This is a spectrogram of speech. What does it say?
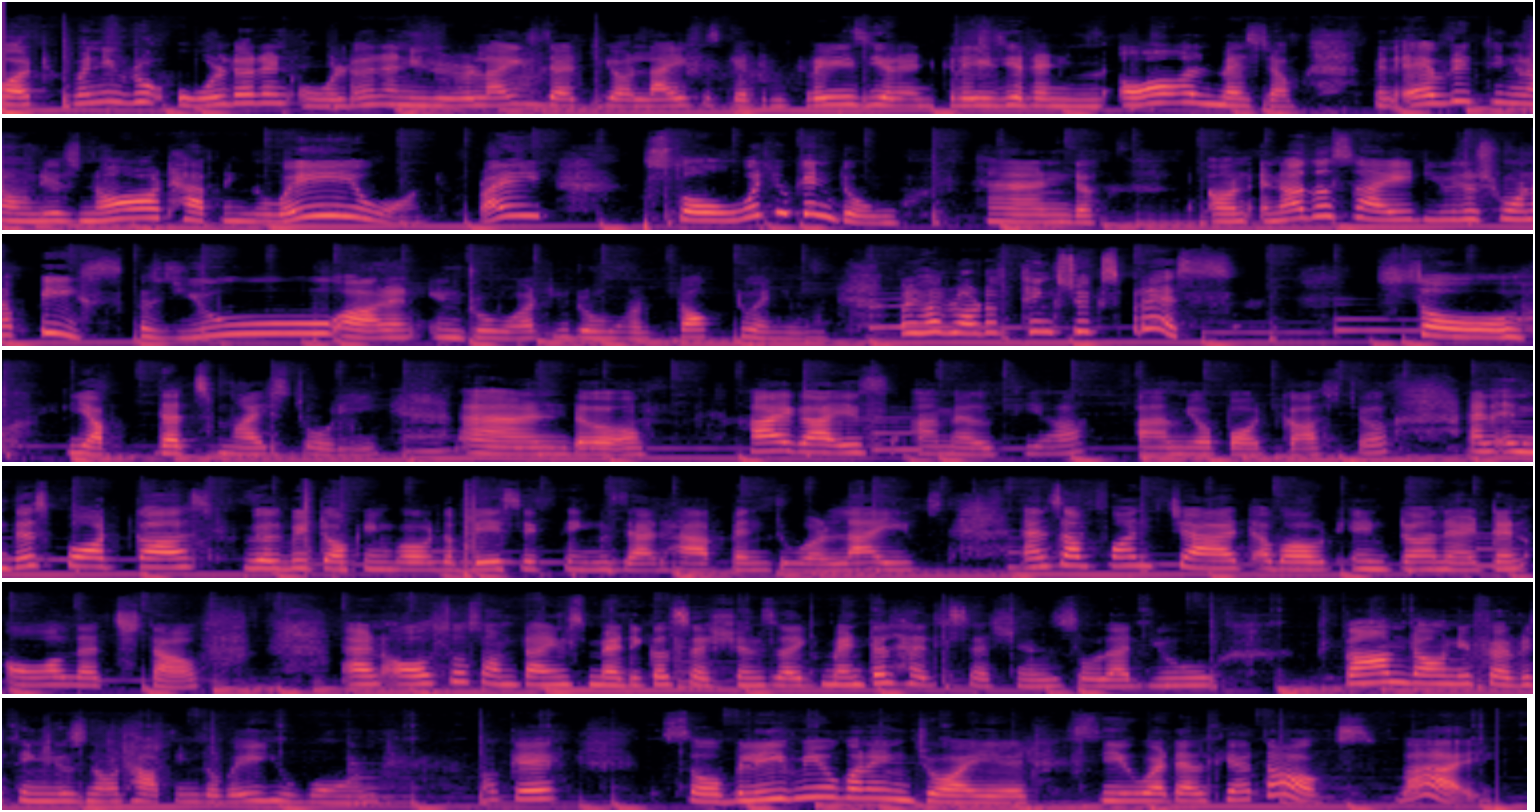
what? When you grow older and older and you realize that your life is getting crazier and crazier and all messed up when everything around you is not happening the way you want right? So what you can do and on another side you just want a peace because you are an introvert you don't want to talk to anyone but you have a lot of things to express. So yep that's my story. And uh, hi guys. I'm althea. I'm your podcaster. And in this podcast we'll be talking about the basic things that happen to our lives and some fun chat about internet and all that stuff. And also sometimes medical sessions like mental health sessions so that you calm down if everything is not happening the way you want. Okay? So believe me you're gonna enjoy it. See you at Althea Talks. Bye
